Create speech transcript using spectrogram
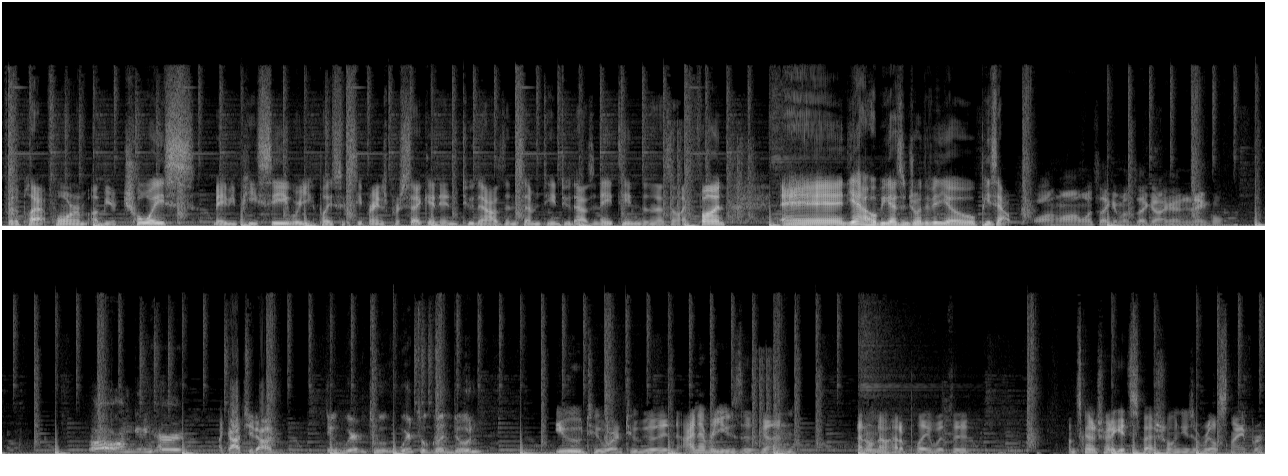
for the platform of your choice. Maybe PC, where you can play 60 frames per second in 2017, 2018. Doesn't that sound like fun? And yeah, I hope you guys enjoyed the video. Peace out. Hold on, hold on. One second, one second. I got an angle. Oh, I'm getting hurt. I got you, dog. Dude, we're too we're too good, dude. You two are too good. I never use this gun. I don't know how to play with it. I'm just gonna try to get special and use a real sniper.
